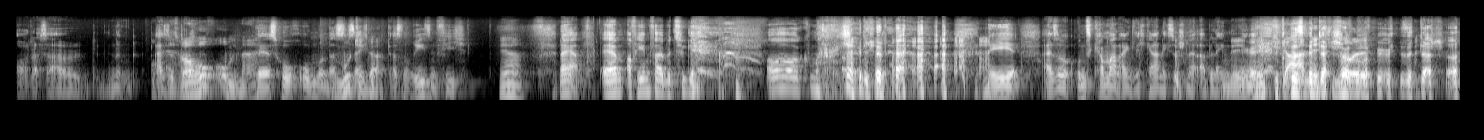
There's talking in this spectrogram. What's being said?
Oh, das ist aber ne, also Das war hoch oben, ne? Der ist hoch oben und das Mutiger. ist echt, das ist ein Riesenviech. Ja. Naja, ähm, auf jeden Fall bezüglich. Oh, guck mal. Eichhörnchen. nee, also uns kann man eigentlich gar nicht so schnell ablenken. Nee, nee, wir, gar sind da nicht, schon, null. wir sind da schon.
